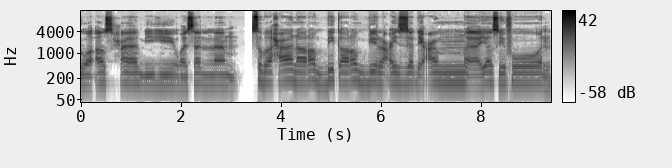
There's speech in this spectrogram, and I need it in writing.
وأصحابه وسلم. سبحان ربك رب العزة عما يصفون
